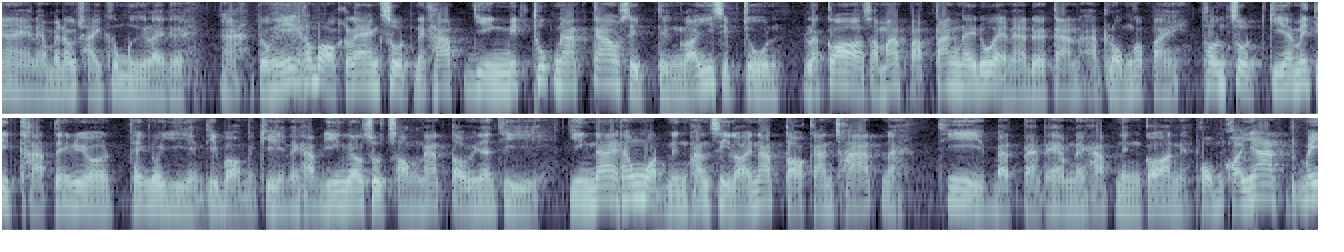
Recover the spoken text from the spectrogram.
ง่ายๆนะไม่ต้องใช้เครื่องมืออะไรเลยอะตรงนี้เขาบอกแรงสุดนะครับ ยิงมิดทุกนัด 90ถึง120 จูลแล้วก็สามารถปรับตั้งได้ด้วยนะโดยการอัดลมเข้าไป ทนสุดเกียร์ไม่ติดขัดเทคโนโลยีเทคโนโลยีอย่างที่บอกเมื่อกี้นะครับยิงแล้วสุด 2 นัดต่อวินาที ยิงได้ทั้งหมด 1,400 นัดต่อการชาร์จนะ ที่แบต8แอมป์นะครับหนึ่งก้อนเนี่ยผมขออนุญาตไม่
